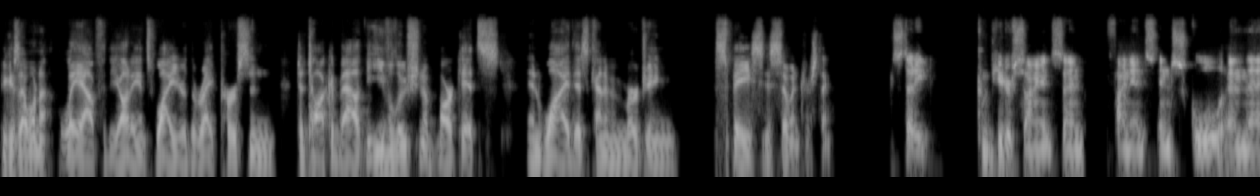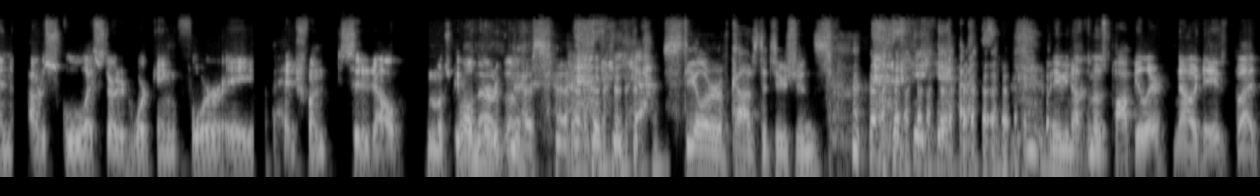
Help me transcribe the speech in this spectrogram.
because I want to lay out for the audience why you're the right person to talk about the evolution of markets and why this kind of emerging space is so interesting. Studied computer science and finance in school. And then out of school, I started working for a hedge fund, Citadel. Most people well heard of them. Yes. yeah. Stealer of constitutions. yes. Maybe not the most popular nowadays, but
